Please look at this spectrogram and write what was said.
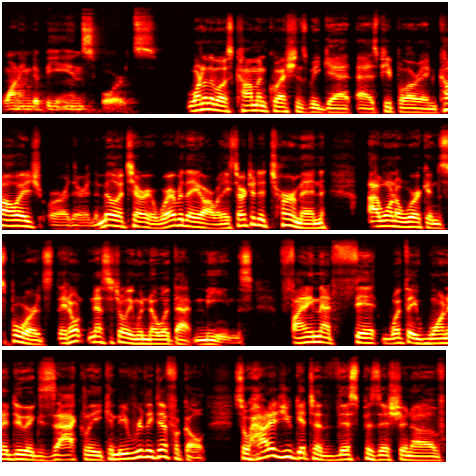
wanting to be in sports. One of the most common questions we get as people are in college or they're in the military or wherever they are, when they start to determine, I want to work in sports, they don't necessarily know what that means. Finding that fit, what they want to do exactly, can be really difficult. So, how did you get to this position of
